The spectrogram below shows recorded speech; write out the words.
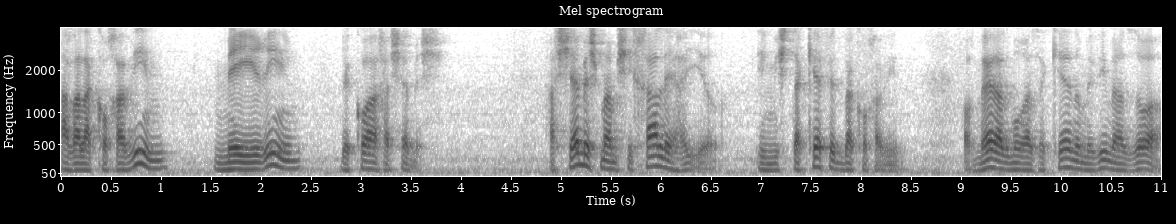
אבל הכוכבים מאירים בכוח השמש. השמש ממשיכה להאיר, היא משתקפת בכוכבים. אומר אדמו"ר הזקן, הוא מביא מהזוהר,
